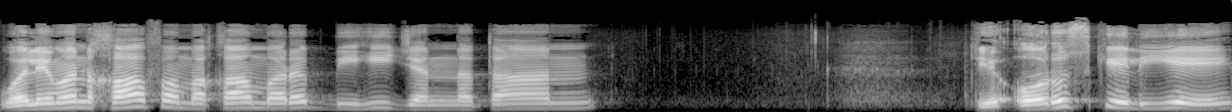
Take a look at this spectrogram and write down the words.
ولیمن خاف مقام رب بھی جنتان اور اس کے لیے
